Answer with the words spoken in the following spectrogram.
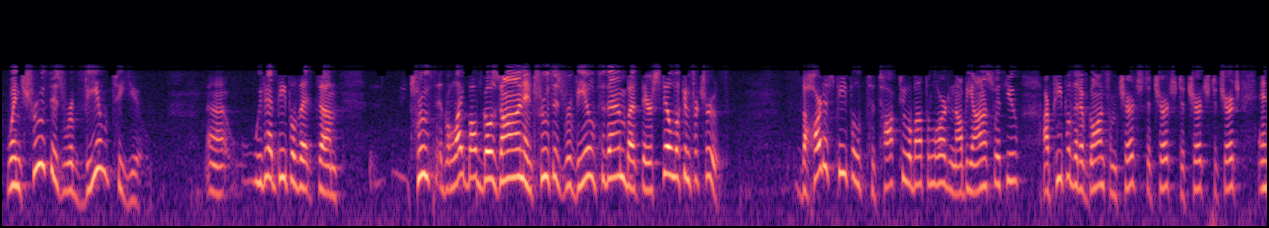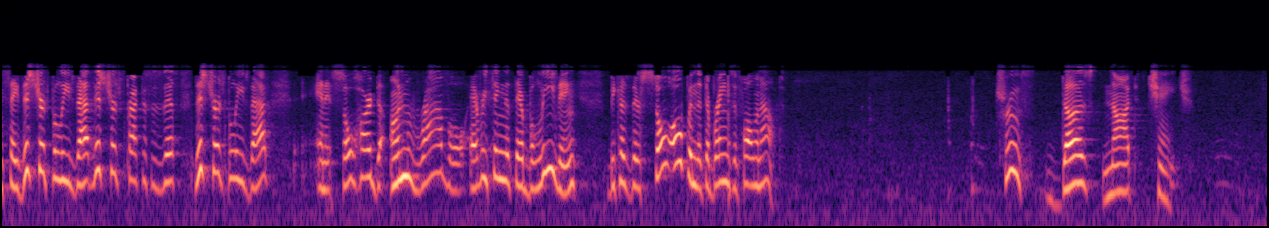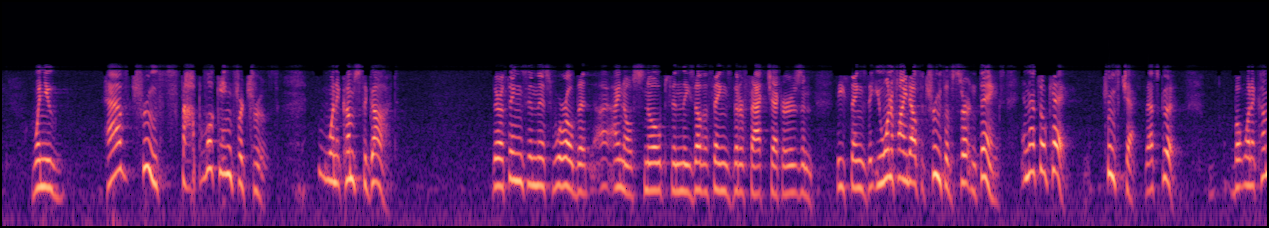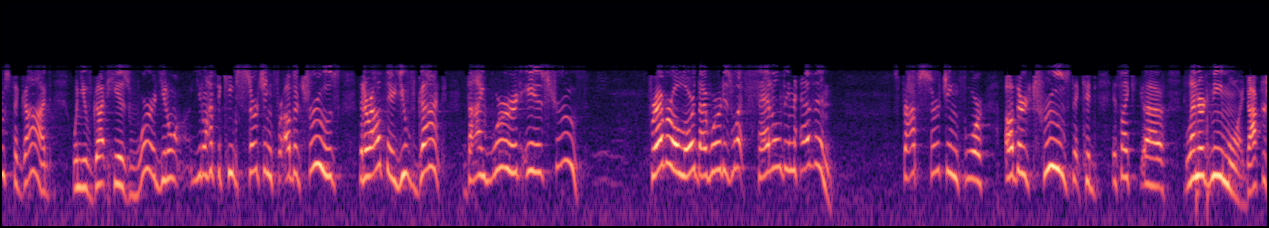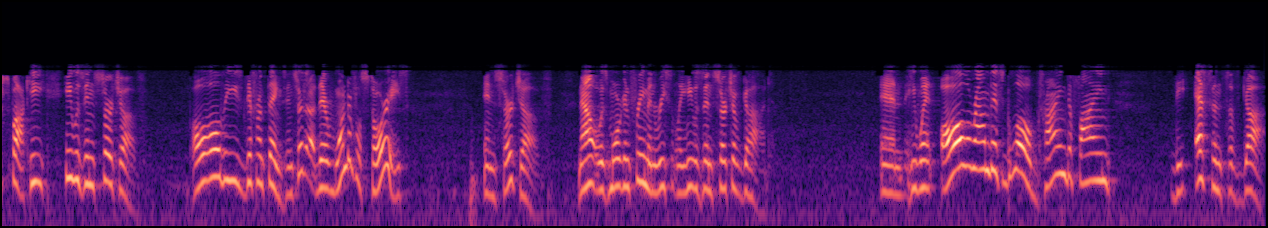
When truth is revealed to you, uh, we've had people that um, truth, the light bulb goes on and truth is revealed to them, but they're still looking for truth. The hardest people to talk to about the Lord, and I'll be honest with you, are people that have gone from church to church to church to church and say, This church believes that, this church practices this, this church believes that. And it's so hard to unravel everything that they're believing because they're so open that their brains have fallen out. Truth does not change. When you have truth, stop looking for truth when it comes to God. There are things in this world that I, I know, Snopes and these other things that are fact checkers and these things that you want to find out the truth of certain things, and that's okay. Truth check, that's good. But when it comes to God, when you've got His Word, you don't you don't have to keep searching for other truths that are out there. You've got Thy Word is truth. Forever, O Lord, Thy Word is what settled in heaven. Stop searching for other truths that could. It's like uh, Leonard Nimoy, Doctor Spock. He he was in search of all these different things. In search of, they're wonderful stories. In search of. Now it was Morgan Freeman recently. He was in search of God. And he went all around this globe trying to find the essence of God.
